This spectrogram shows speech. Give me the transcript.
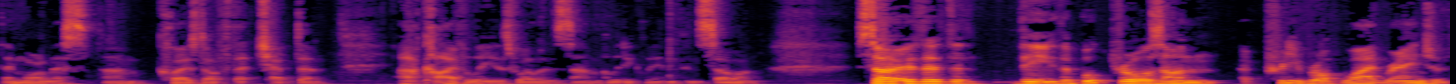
they more or less um, closed off that chapter archivally as well as um, politically and, and, so on. So the, the, the the book draws on a pretty wide range of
